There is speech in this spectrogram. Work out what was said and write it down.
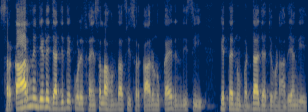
ਸਰਕਾਰ ਨੇ ਜਿਹੜੇ ਜੱਜ ਦੇ ਕੋਲੇ ਫੈਸਲਾ ਹੁੰਦਾ ਸੀ, ਸਰਕਾਰ ਉਹਨੂੰ ਕਹਿ ਦਿੰਦੀ ਸੀ ਕਿ ਤੈਨੂੰ ਵੱਡਾ ਜੱਜ ਬਣਾ ਦੇਾਂਗੇ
